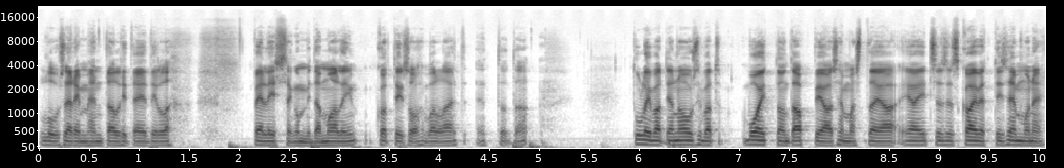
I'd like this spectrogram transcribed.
loserimentaliteetilla pelissä kuin mitä mä olin kotisohvalla. Et, et tota, tulivat ja nousivat voittoon tappia-asemasta ja, ja itse asiassa kaivettiin semmoinen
